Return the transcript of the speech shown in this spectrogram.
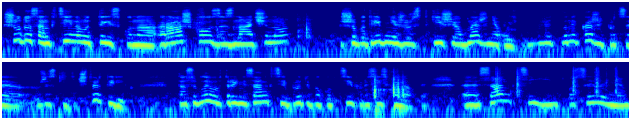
Щодо санкційного тиску на Рашку зазначено, що потрібні жорсткіші обмеження. Ой, блядь, вони кажуть про це вже скільки? Четвертий рік. Та особливо вторинні санкції проти покупців російської нафти. Е, санкції, посилення.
